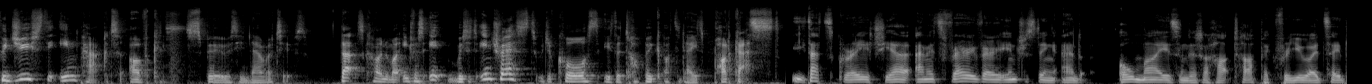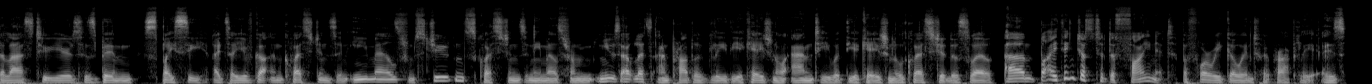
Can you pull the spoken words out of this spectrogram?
reduce the impact of conspiracy narratives? That's kind of my interest, research interest, which of course is the topic of today's podcast. That's great, yeah, and it's very, very interesting. And oh my, isn't it a hot topic for you? I'd say the last two years has been spicy. I'd say you've gotten questions and emails from students, questions and emails from news outlets, and probably the occasional auntie with the occasional question as well. Um, but I think just to define it before we go into it properly is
